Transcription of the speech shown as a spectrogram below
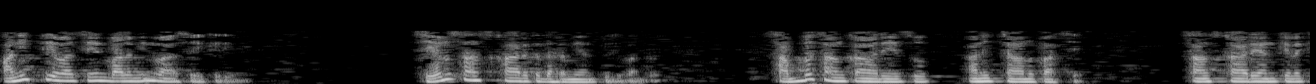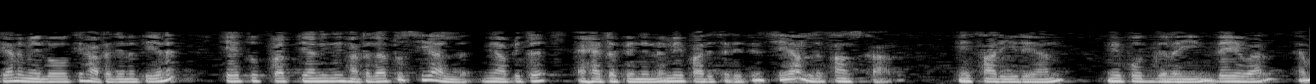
අනිත්‍ය වශයෙන් බලමින් වාසය කිරීම. සියලු සංස්කාරක ධර්මයන් පිළිබඳව සබ්බ සංකාරයේසු අනිච්ඡානුපස්සේ සංස්කාරයන් කියලා කියන්නේ මේ ලෝකේ හටගෙන තියෙන හේතු ප්‍රත්‍යයන්ගෙන් හටගත්තු සියල්ල. මේ අපිට ඇහැට පෙනෙන මේ පරිසරයේ සියල්ල සංස්කාර. මේ ශරීරයන් මේ පුද්ගලයන් දේවල් හැම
